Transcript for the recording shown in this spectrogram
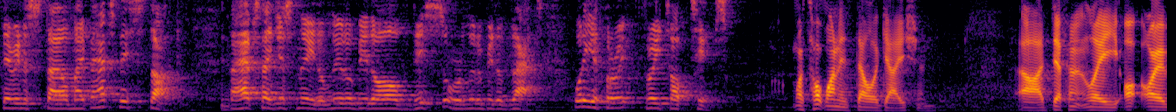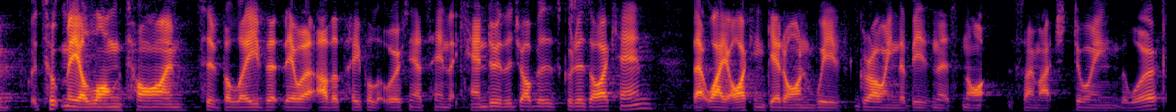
they're in a stalemate, perhaps they're stuck, perhaps they just need a little bit of this or a little bit of that. What are your three, three top tips? My top one is delegation. Uh, definitely, I, I, it took me a long time to believe that there were other people that worked in our team that can do the job as good as I can. That way, I can get on with growing the business, not so much doing the work.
